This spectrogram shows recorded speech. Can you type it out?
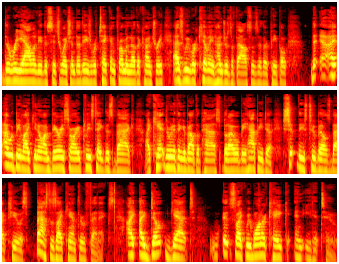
the reality of the situation that these were taken from another country as we were killing hundreds of thousands of their people. I, I would be like, you know, I'm very sorry. Please take this back. I can't do anything about the past, but I will be happy to ship these two bells back to you as fast as I can through FedEx. I, I don't get. It's like we want our cake and eat it too.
